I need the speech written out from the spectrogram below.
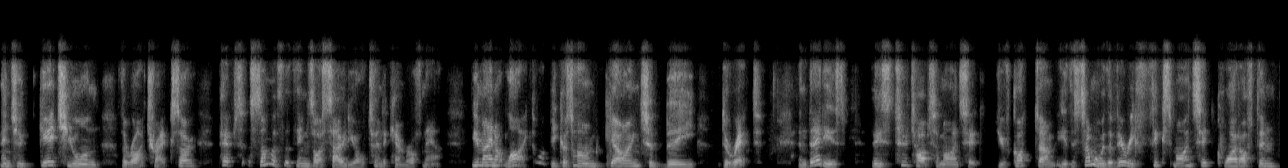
and to get you on the right track. So perhaps some of the things I say to you, I'll turn the camera off now, you may not like because I'm going to be direct. And that is, there's two types of mindset. You've got um, either someone with a very fixed mindset, quite often,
